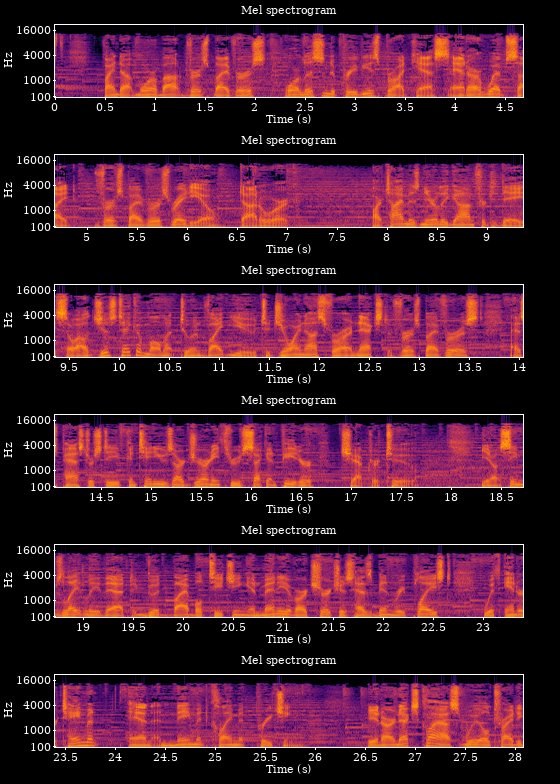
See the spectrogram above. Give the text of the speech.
Find out more about Verse by Verse or listen to previous broadcasts at our website, versebyverseradio.org. Our time is nearly gone for today, so I'll just take a moment to invite you to join us for our next verse by verse as Pastor Steve continues our journey through 2 Peter chapter 2. You know, it seems lately that good Bible teaching in many of our churches has been replaced with entertainment and name it, claim it preaching. In our next class, we'll try to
